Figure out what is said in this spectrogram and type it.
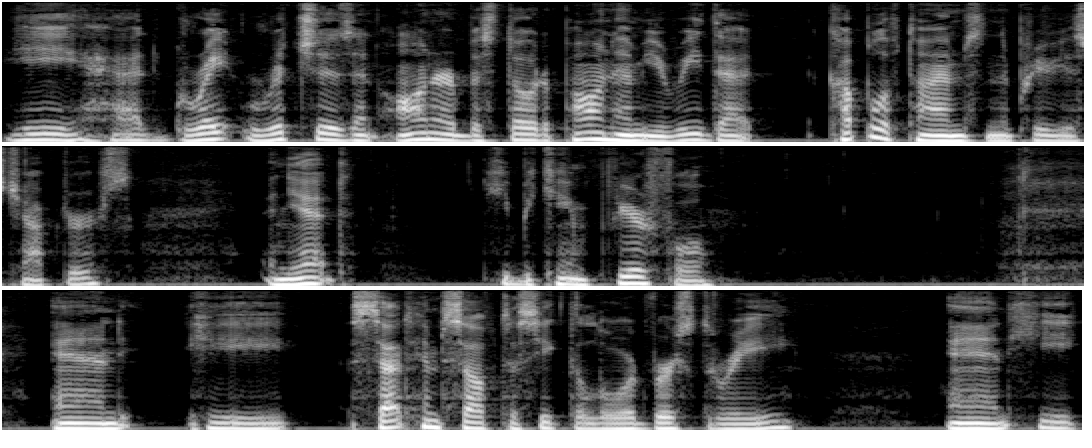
He had great riches and honor bestowed upon him. You read that a couple of times in the previous chapters. And yet, he became fearful and he set himself to seek the Lord, verse 3, and he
